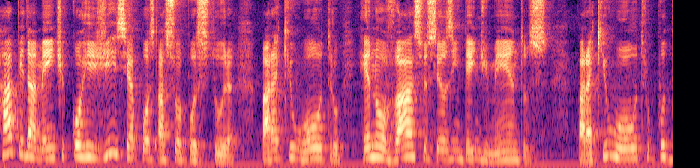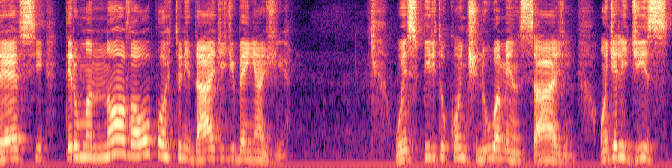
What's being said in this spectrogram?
rapidamente corrigisse a, a, sua postura, para que o outro renovasse os seus entendimentos, para que o outro pudesse ter uma nova oportunidade de bem agir. O Espírito continua a mensagem, onde ele diz:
